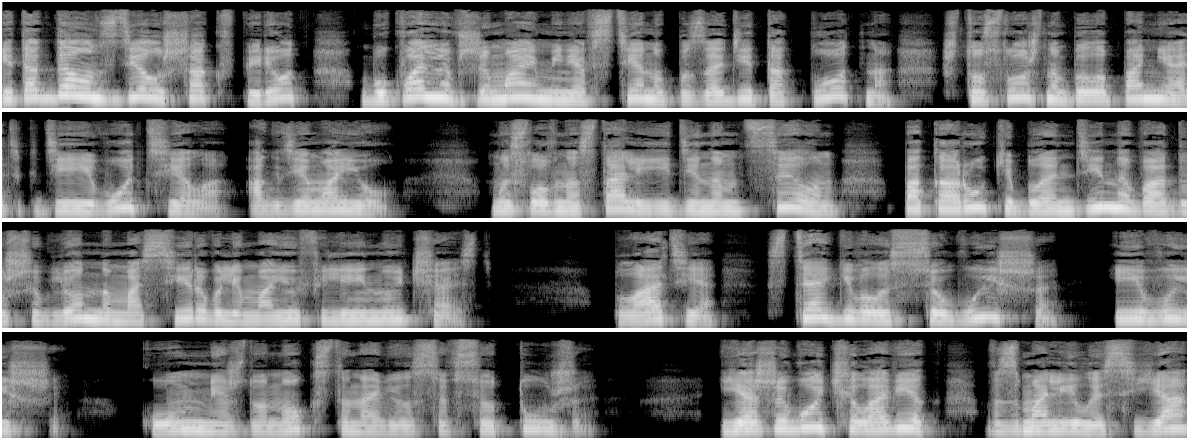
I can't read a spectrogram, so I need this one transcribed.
И тогда он сделал шаг вперед, буквально вжимая меня в стену позади так плотно, что сложно было понять, где его тело, а где мое. Мы словно стали единым целым, пока руки блондина воодушевленно массировали мою филейную часть. Платье стягивалось все выше и выше, ком между ног становился все туже. «Я живой человек», — взмолилась я,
